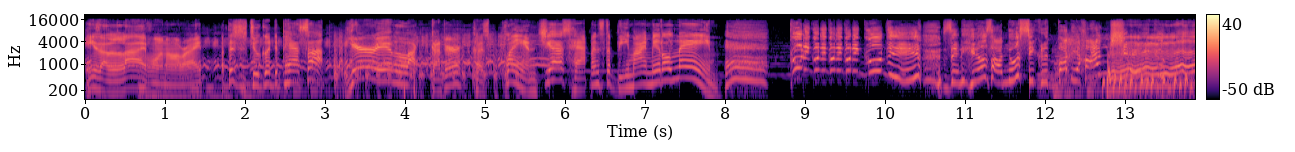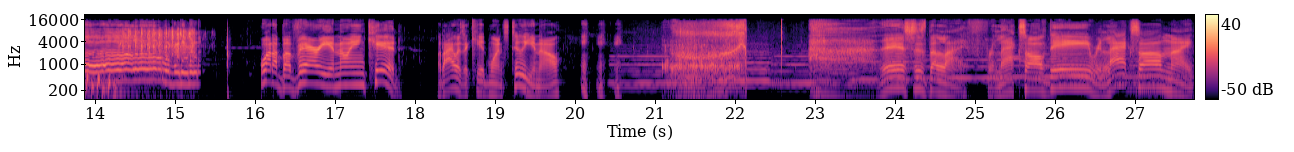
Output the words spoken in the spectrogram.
He's a live one, all right. But this is too good to pass up. You're in luck, Gunter, because playing just happens to be my middle name. goody, goody, goody, goody, goody. Then here's our new secret body handshake. what a very annoying kid. But I was a kid once too, you know. this is the life. Relax all day, relax all night.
